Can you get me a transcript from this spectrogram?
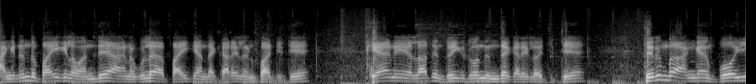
அங்கிட்டிருந்து பைக்கில் வந்து அங்கனக்குள்ளே பைக்கை அந்த கரையில் நிப்பாட்டிட்டு கேனு எல்லாத்தையும் தூக்கிட்டு வந்து இந்த கரையில் வச்சுட்டு திரும்ப அங்கே போய்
